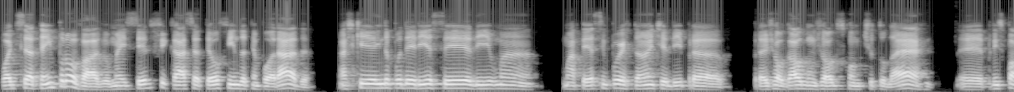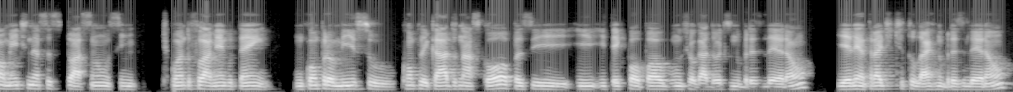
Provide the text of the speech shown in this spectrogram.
pode ser até improvável, mas se ele ficasse até o fim da temporada, acho que ainda poderia ser ali uma, uma peça importante ali para jogar alguns jogos como titular, é, principalmente nessa situação assim de quando o Flamengo tem um compromisso complicado nas Copas e, e, e ter que poupar alguns jogadores no Brasileirão e ele entrar de titular no Brasileirão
